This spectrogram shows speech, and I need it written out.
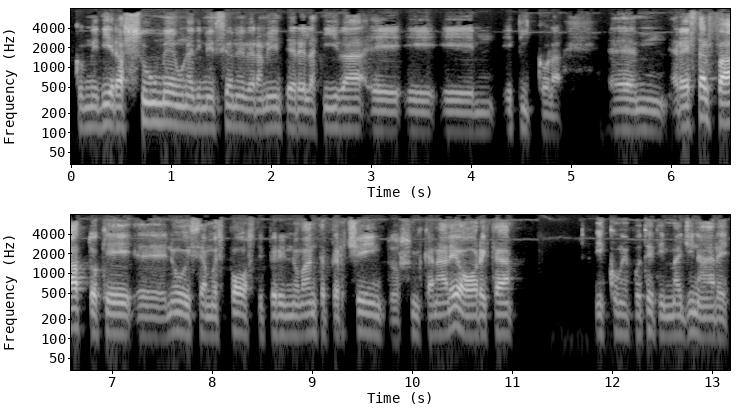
come dire, assume una dimensione veramente relativa e, e, e, e piccola. Eh, resta il fatto che eh, noi siamo esposti per il 90% sul canale Orica e come potete immaginare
